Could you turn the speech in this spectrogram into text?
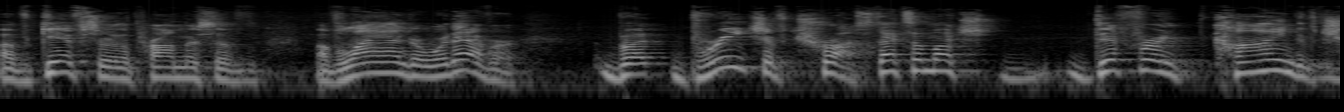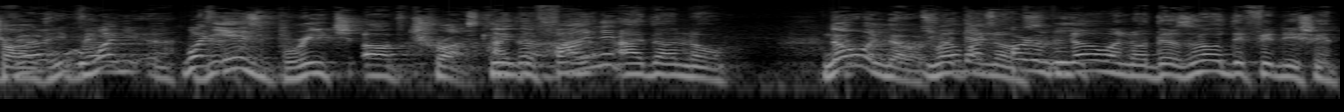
of gifts or the promise of, of land or whatever. But breach of trust, that's a much different kind of charge. Very, very, what, uh, what very, is breach of trust? Can you define I, it? I don't know. No one knows, right? No That's one knows. The... No one knows. There's no definition.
